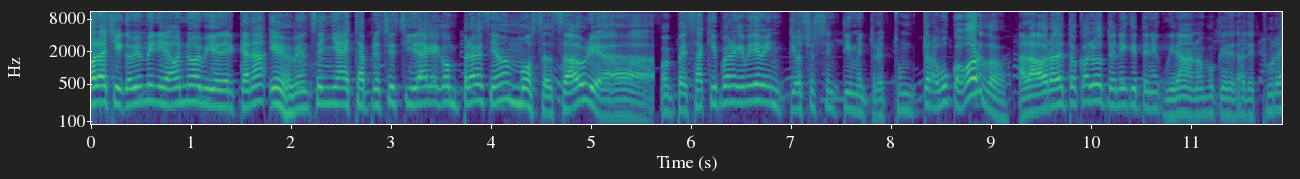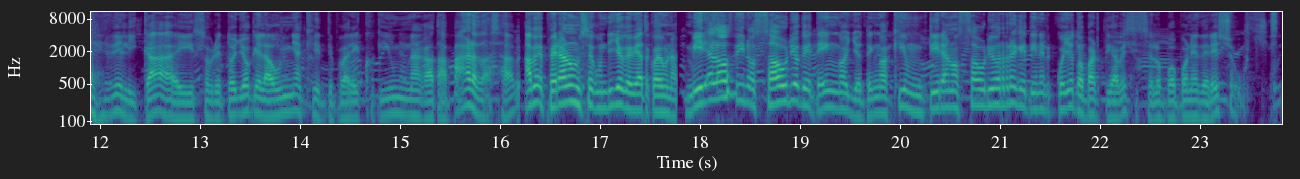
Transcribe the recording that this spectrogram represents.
Hola chicos, bienvenidos a un nuevo vídeo del canal Y hoy os voy a enseñar esta preciosidad que he comprado que se llama Mosasauria Para empezar aquí pone que mide 28 centímetros. Esto es un trabuco gordo. A la hora de tocarlo tenéis que tener cuidado, ¿no? Porque la textura es delicada Y sobre todo yo que la uña es que te parezco aquí una gata parda, ¿sabes? A ver, esperad un segundillo que voy a tocar una. Mira los dinosaurios que tengo yo. Tengo aquí un tiranosaurio re que tiene el cuello todo partido. A ver si se lo puedo poner derecho. Uy, esto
